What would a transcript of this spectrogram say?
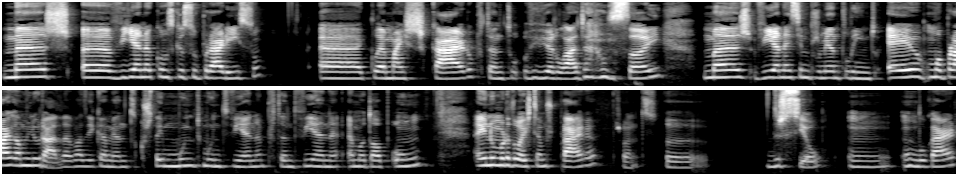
Mas uh, Viena conseguiu superar isso, uh, que é mais caro, portanto, viver lá já não sei, mas Viena é simplesmente lindo. É uma praga melhorada, basicamente. Gostei muito, muito de Viena, portanto, Viena é o meu top 1. Em número 2 temos Praga, pronto, uh, desceu um, um lugar.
